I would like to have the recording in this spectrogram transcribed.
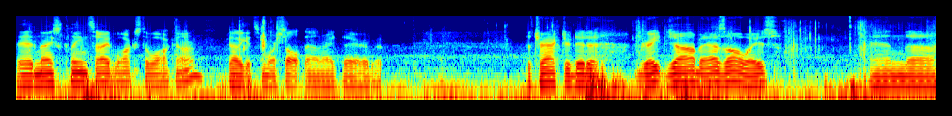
they had nice clean sidewalks to walk on. Got to get some more salt down right there, but the tractor did a great job as always. And uh,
